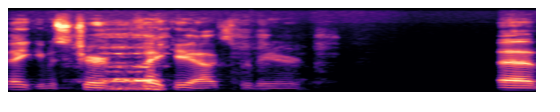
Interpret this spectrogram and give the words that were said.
Thank you, Mr. Chair. Thank you, Alex, for being here. Uh,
